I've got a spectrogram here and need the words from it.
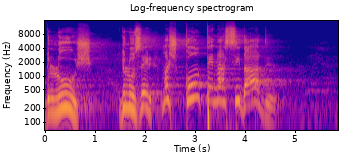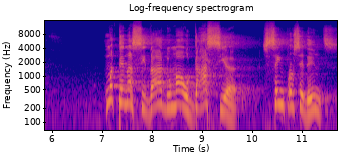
de luz, de luzeiro, mas com tenacidade. Uma tenacidade, uma audácia sem procedentes.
